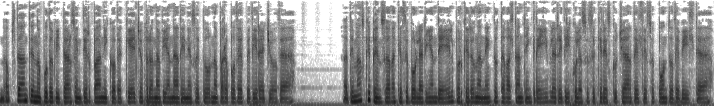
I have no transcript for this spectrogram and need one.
No obstante, no pudo evitar sentir pánico de aquello, pero no había nadie en ese turno para poder pedir ayuda. Además que pensaba que se burlarían de él porque era una anécdota bastante increíble y ridícula si se quiere escuchar desde su punto de vista.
